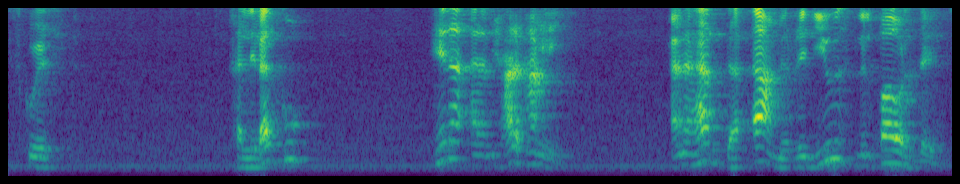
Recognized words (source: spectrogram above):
square theta خلي بالكوا هنا أنا مش عارف هعمل إيه. أنا هبدأ أعمل reduce لل powers ديت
